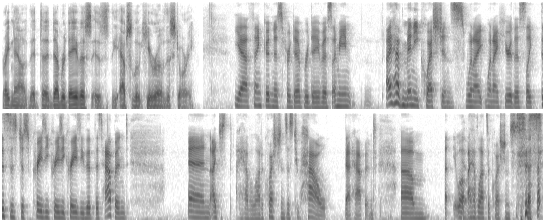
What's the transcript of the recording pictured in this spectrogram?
right now that uh, Deborah Davis is the absolute hero of the story. Yeah, thank goodness for Deborah Davis. I mean, I have many questions when I when I hear this. Like this is just crazy, crazy, crazy that this happened. And I just I have a lot of questions as to how that happened. Um, uh, well, yeah. I have lots of questions.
